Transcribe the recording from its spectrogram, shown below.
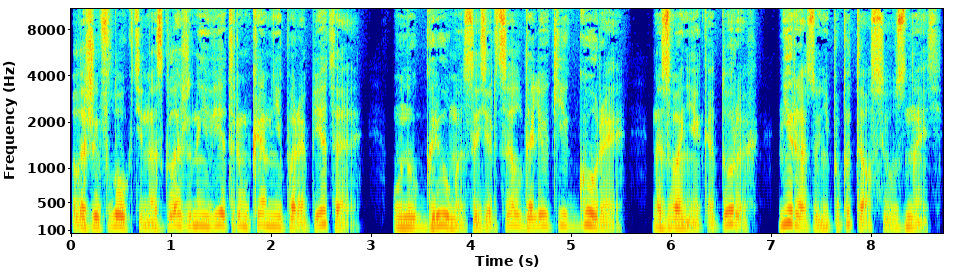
Положив локти на сглаженные ветром камни парапета, он угрюмо созерцал далекие горы, названия которых ни разу не попытался узнать.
